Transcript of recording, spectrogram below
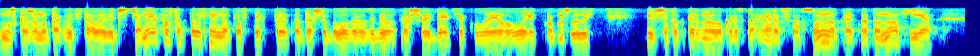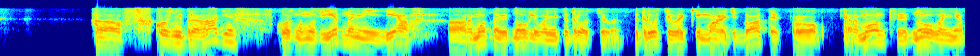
ну скажімо так, відстали від життя. Ну я просто поясню на простих прикладах, щоб було зрозуміло про що йдеться, коли я говорю про можливість більш ефективного використання ресурсу. Ну, наприклад, у нас є в кожній бригаді, в кожному з'єднанні є ремонтно-відновлювані підрозділи. Підрозділи, які мають дбати про ремонт, відновлення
